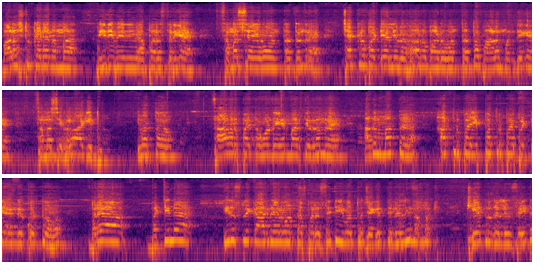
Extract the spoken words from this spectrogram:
ಬಹಳಷ್ಟು ಕಡೆ ನಮ್ಮ ಬೀದಿ ಬೀದಿ ವ್ಯಾಪಾರಸ್ಥರಿಗೆ ಸಮಸ್ಯೆ ಇರುವಂತದ್ದಂದ್ರೆ ಚಕ್ರ ಬಡ್ಡಿಯಲ್ಲಿ ವ್ಯವಹಾರ ಮಾಡುವಂತದ್ದು ಬಹಳ ಮಂದಿಗೆ ಸಮಸ್ಯೆಗಳು ಆಗಿದ್ದು. ಇವತ್ತು ಸಾವಿರ ರೂಪಾಯಿ ತಗೊಂಡು ಏನ್ ಮಾಡ್ತಿದ್ರು ಅಂದ್ರೆ ಅದನ್ನ ಮತ್ತೆ ಹತ್ತು ರೂಪಾಯಿ, ಇಪ್ಪತ್ತು ರೂಪಾಯಿ ಬಡ್ಡಿ ಹಂಗೆ ಕೊಟ್ಟು ಬರೀ ಆ ಬಡ್ಡಿನ ತೀರಿಸ್ಲಿಕ್ಕೆ ಆಗದೆ ಇರುವಂತ ಪರಿಸ್ಥಿತಿ ಇವತ್ತು ಜಗತ್ತಿನಲ್ಲಿ ನಮ್ಮ ಕ್ಷೇತ್ರದಲ್ಲಿ ಸಹಿತ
